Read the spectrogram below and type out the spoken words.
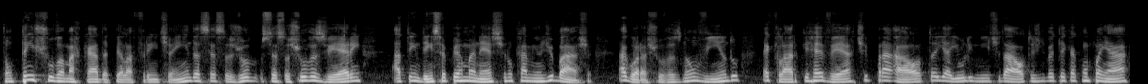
Então tem chuva marcada pela frente ainda. Se essas, se essas chuvas vierem, a tendência permanece no caminho de baixa. Agora, as chuvas não vindo, é claro que reverte para alta, e aí o limite da alta a gente vai ter que acompanhar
